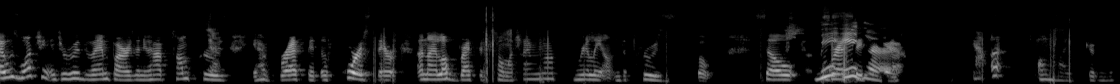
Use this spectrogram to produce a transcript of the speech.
I was watching Interview with Vampires, and you have Tom Cruise, you have Brad Pitt, of course. There, and I love Brad Pitt so much. I'm not really on the cruise boat, so Me Brad Pitt, either. yeah. Yeah, uh, oh my goodness,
